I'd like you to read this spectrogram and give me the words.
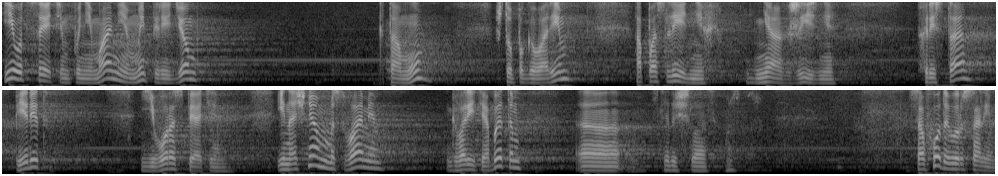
И вот с этим пониманием мы перейдем к тому, что поговорим о последних днях жизни Христа перед Его распятием. И начнем мы с вами говорить об этом. Э, следующий слайд. Со входа в Иерусалим.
